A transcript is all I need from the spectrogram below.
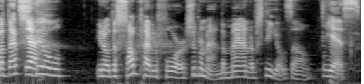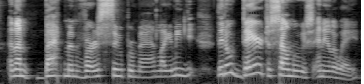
But that's Yeah. still, you know, the subtitle for Superman, The Man of Steel. So, Yes. and then Batman vs Superman. Like, I mean, they don't dare to sell movies any other way.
